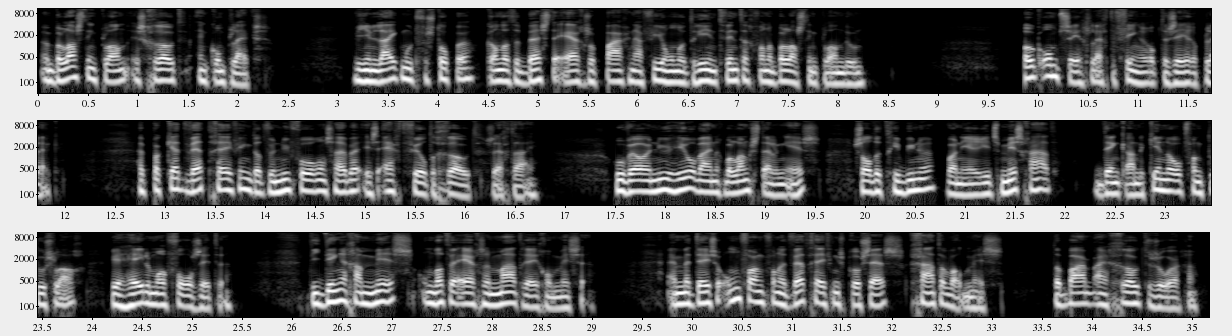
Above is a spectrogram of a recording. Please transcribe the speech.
Een belastingplan is groot en complex. Wie een lijk moet verstoppen, kan dat het beste ergens op pagina 423 van het belastingplan doen. Ook Omtzigt legt de vinger op de zere plek. Het pakket wetgeving dat we nu voor ons hebben is echt veel te groot, zegt hij. Hoewel er nu heel weinig belangstelling is, zal de tribune, wanneer er iets misgaat, denk aan de kinderopvangtoeslag, weer helemaal vol zitten. Die dingen gaan mis omdat we ergens een maatregel missen. En met deze omvang van het wetgevingsproces gaat er wat mis. Dat baart mij grote zorgen.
